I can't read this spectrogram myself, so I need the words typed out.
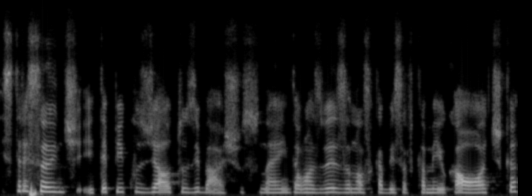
estressante e ter picos de altos e baixos, né. Então, às vezes, a nossa cabeça fica meio caótica,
